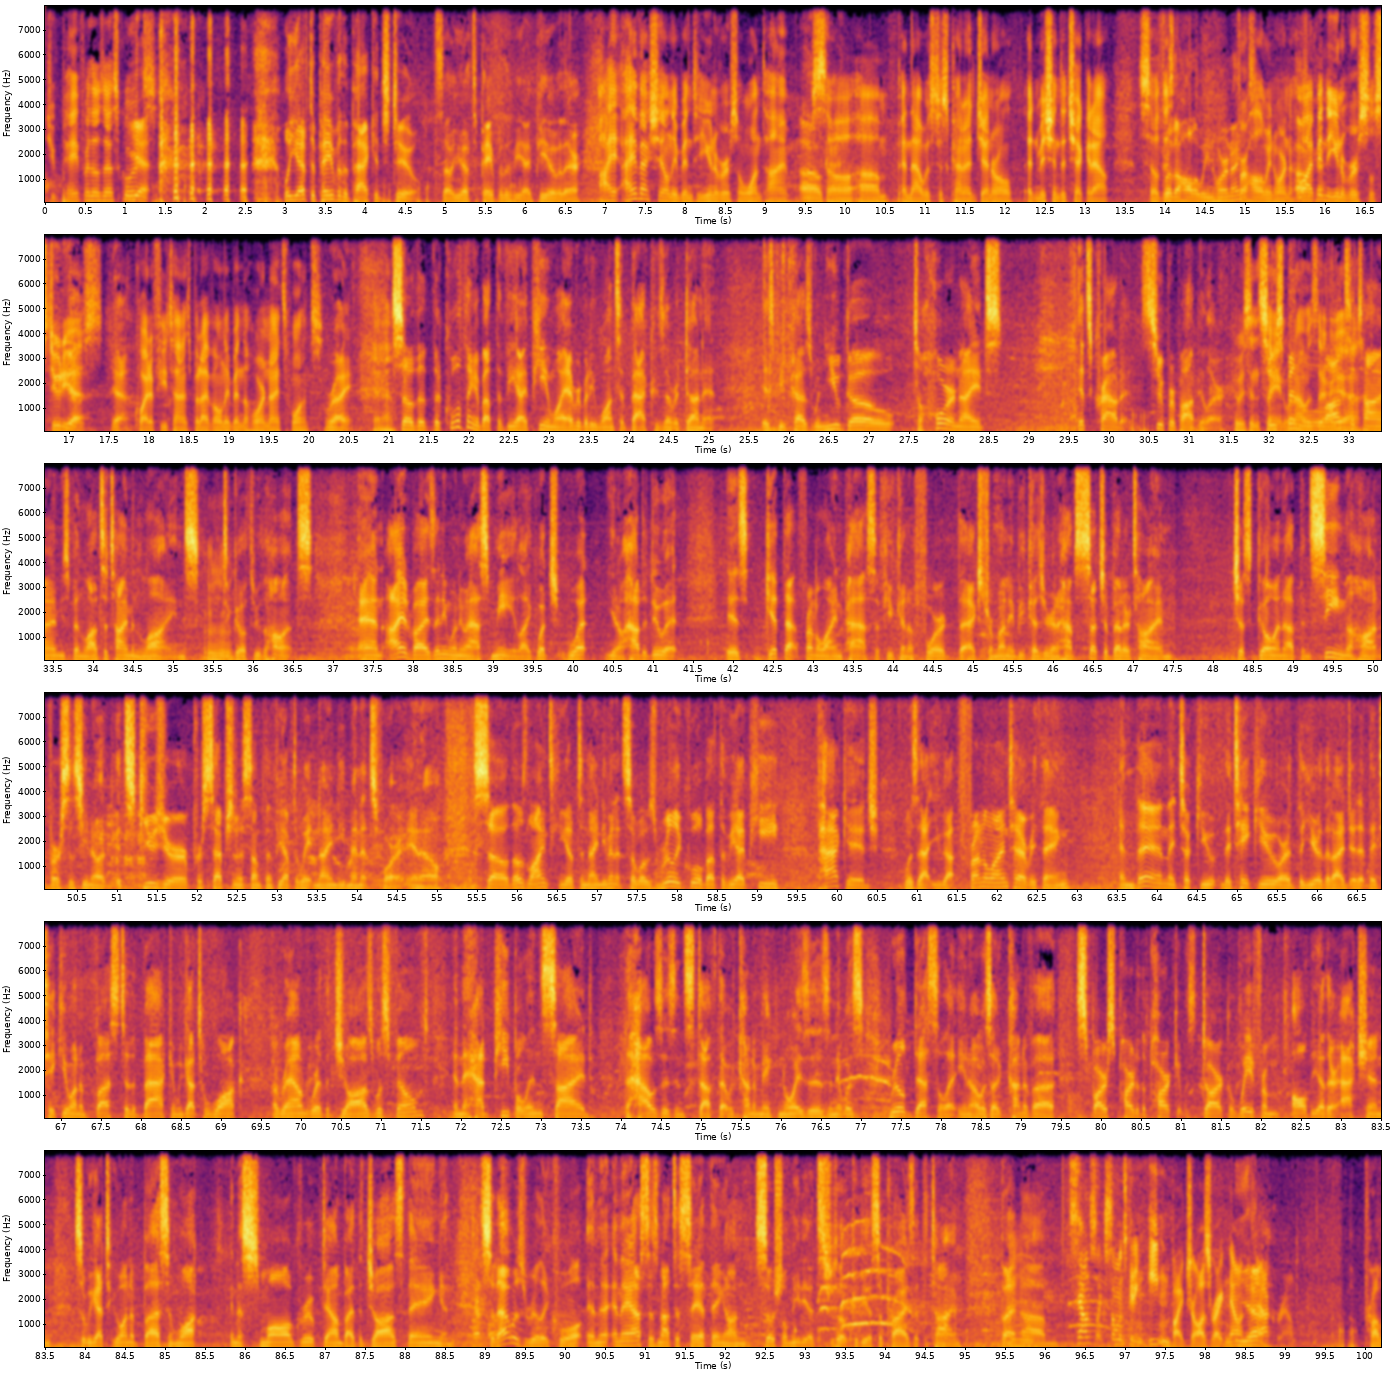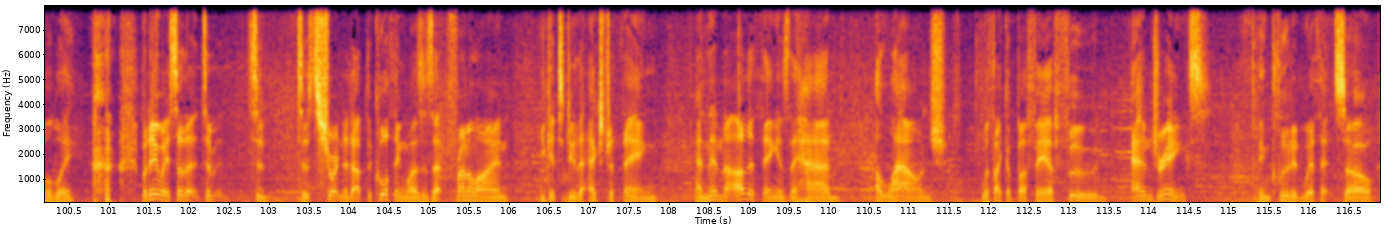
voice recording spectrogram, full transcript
Did you pay for those escorts? Yeah. well, you have to pay for the package too, so you have to pay for the VIP over there. I, I've actually only been to Universal one time. Oh, okay. So, um, and that was just kind of general admission to check it out. So this For the Halloween Horror Nights. for Halloween Horror Nights. Oh, well, I've been to Universal Studios Yeah, yeah. quite a few times, but I've only been to Horror Nights once. Right. Yeah. So the the cool thing about the VIP and why everybody wants it back who's ever done it is because when you go to horror nights, it's crowded, super popular. It was So insane you spend when I was there. lots yeah. Mm-hmm. of time. You spend lots of time in lines to go through the haunts. And I advise anyone who asks me, like, what what you know, how to do it, is get that front of line pass if you can afford the extra money because you're going to have such a better time just going up and seeing the haunt versus you know it, it skews your perception of something if you have to wait 90 minutes for it you know? So those lines can get up to 90 minutes. So what was really cool about the vip package was that you got front of line to everything and then they took you they take you or the year that i did it they take you on a bus to the back and we got to walk around where the jaws was filmed and they had people inside the houses and stuff that would kind of make noises and it was real desolate you know it was a kind of a sparse part of the park. It was dark away from all the other action. So we got to go on a bus and walk in a small group down by the jaws thing and so that was really cool. And, the, and they asked us not to say a thing on social media so it could be a surprise at the time. But um, Sounds like someone's getting eaten by Jaws right now in Yeah. the background. probably. But anyway so the, to, to to shorten it up the cool thing was is that front of line you get to do the extra thing and then the other thing is they had a lounge with like a buffet of food and drinks included with it. So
